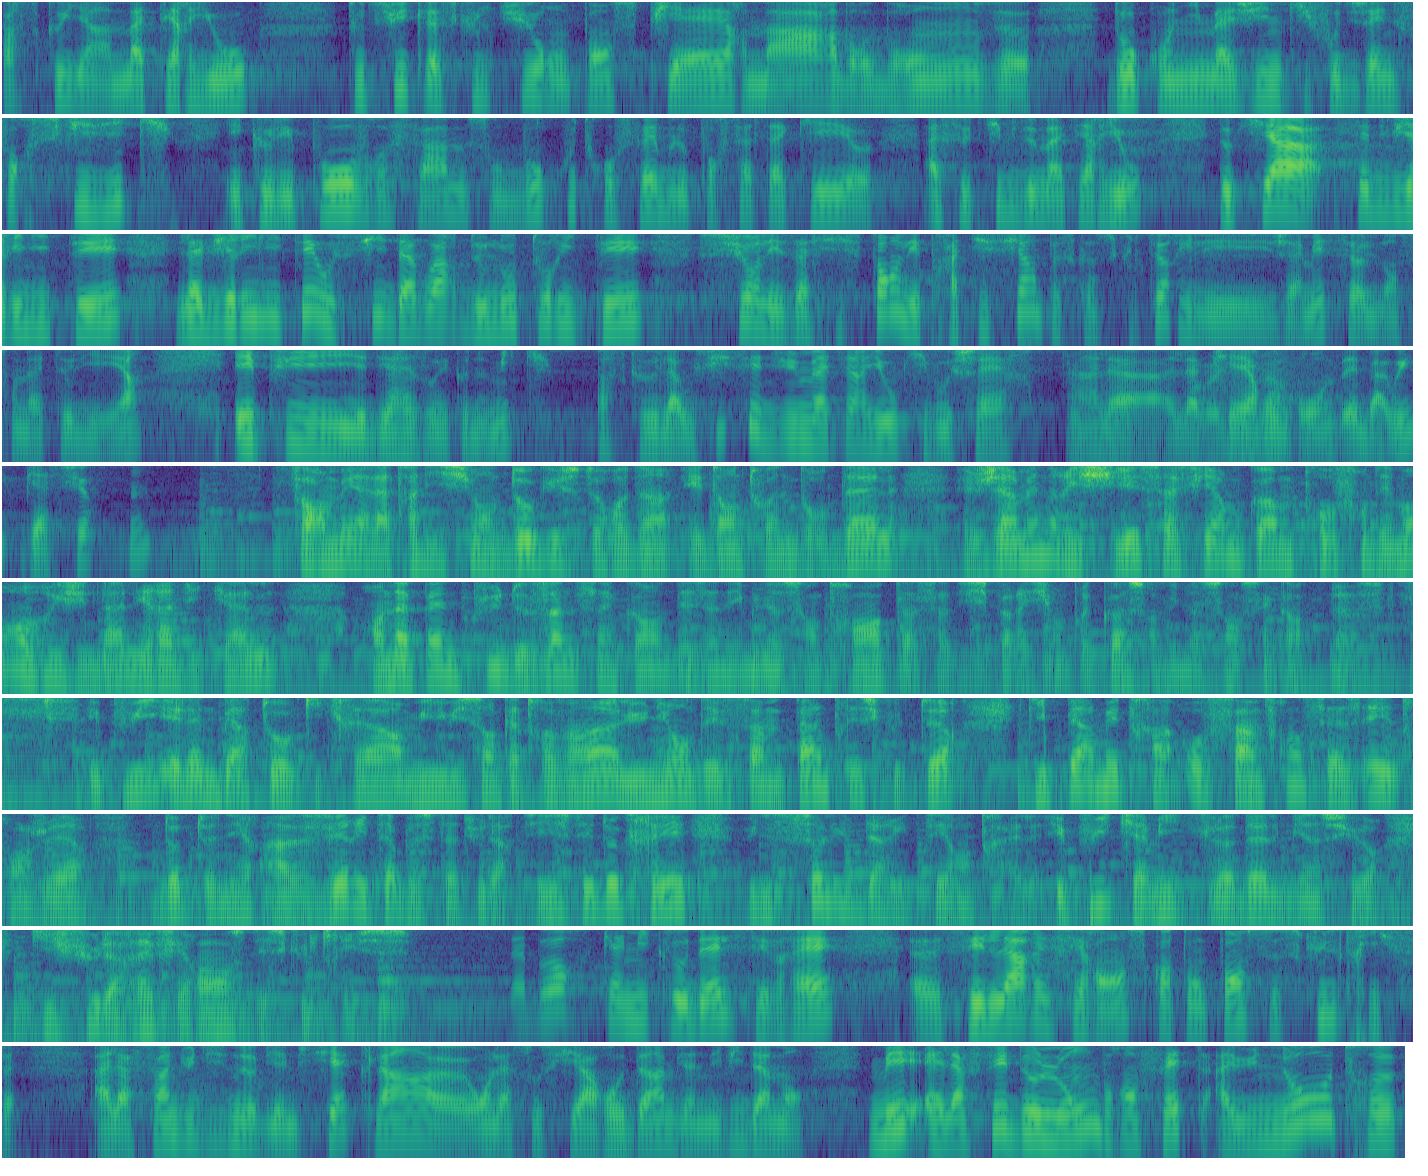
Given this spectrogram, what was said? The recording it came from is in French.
Parce qu'il y a un matériau. Tout de suite, la sculpture, on pense pierre, marbre, bronze. Donc, on imagine qu'il faut déjà une force physique et que les pauvres femmes sont beaucoup trop faibles pour s'attaquer euh, à ce type de matériaux. Donc, il y a cette virilité, la virilité aussi d'avoir de l'autorité sur les assistants, les praticiens, parce qu'un sculpteur, il est jamais seul dans son atelier. Hein. Et puis, il y a des raisons économiques parce que là aussi c'est du matériau qui vaut cher, hein, la, pierre ou le bronze. Eh bien oui, bien sûr. Hmm. Formée à la tradition d'Auguste Rodin et d'Antoine Bourdel, Germaine Richier s'affirme comme profondément originale et radicale en à peine plus de 25 ans, des années 1930 à sa disparition précoce en 1959. Et puis Hélène Berthaud qui créa en 1881 l'Union des femmes peintres et sculpteurs qui permettra aux femmes françaises et étrangères d'obtenir un véritable statut d'artiste et de créer une solidarité entre elles. Et puis Camille Claudel, bien sûr, qui fut la référence des sculptrices. D'abord, Camille Claudel, c'est vrai, euh, c'est la référence quand on pense sculptrice. À la fin du 19e siècle, hein, euh, on l'associe à Rodin, bien évidemment. Mais elle a fait de l'ombre, en fait, à une autre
